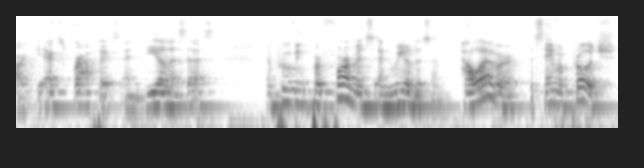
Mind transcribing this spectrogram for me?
RTX graphics and DLSS improving performance and realism. However, the same approach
